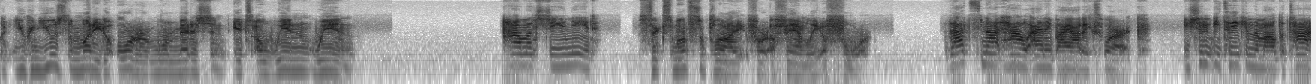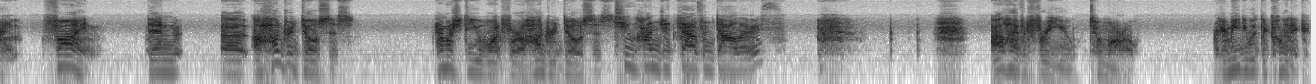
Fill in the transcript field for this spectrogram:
Look, You can use the money to order more medicine. It's a win-win. How much do you need? Six months supply for a family of four. That's not how antibiotics work. You shouldn't be taking them all the time. Fine. Then, uh, a hundred doses. How much do you want for a hundred doses? $200,000? I'll have it for you tomorrow. I can meet you at the clinic.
